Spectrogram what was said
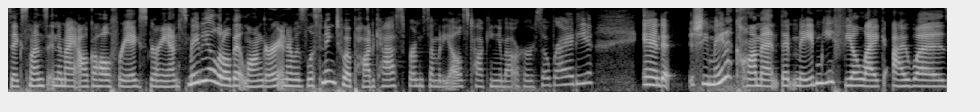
six months into my alcohol free experience, maybe a little bit longer, and I was listening to a podcast from somebody else talking about her sobriety. And she made a comment that made me feel like I was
